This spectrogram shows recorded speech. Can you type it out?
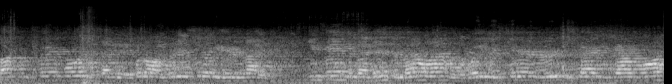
talk to the Fair Board and you they put on a great show here tonight. You fans have been instrumental in with the way you're carrying the route and Skagit County on.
